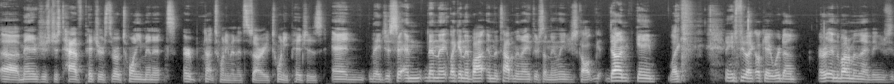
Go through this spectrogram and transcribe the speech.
uh, managers just have pitchers throw 20 minutes or not 20 minutes sorry 20 pitches and they just say and then they like in the bot in the top of the ninth or something they just call it done game. Like they can just be like okay we're done. Or in the bottom of the ninth they can just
